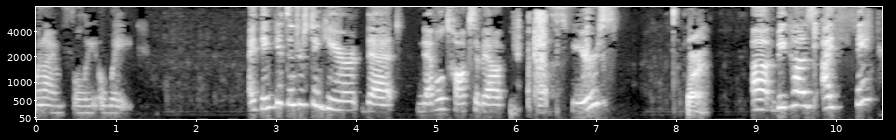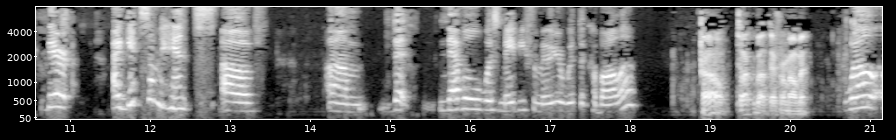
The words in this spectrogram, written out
when I am fully awake. I think it's interesting here that Neville talks about uh, spheres. Why? Uh, because I think there, I get some hints of um, that Neville was maybe familiar with the Kabbalah. Oh, talk about that for a moment. Well,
